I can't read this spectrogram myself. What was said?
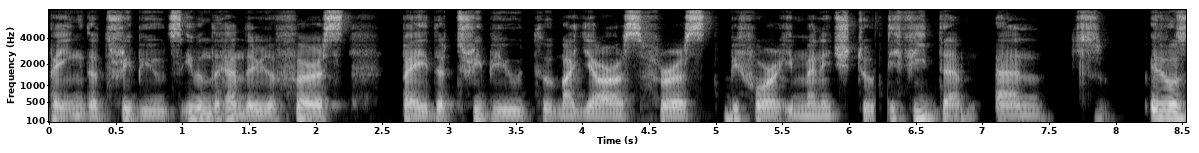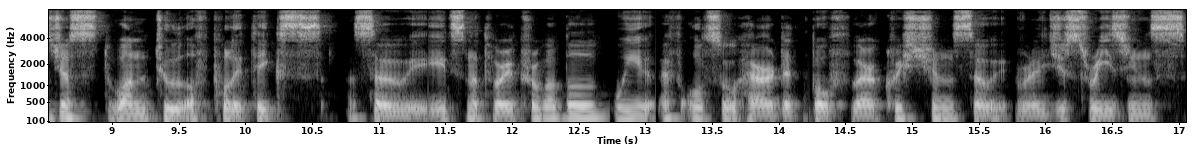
paying the tributes. Even the Henry I paid the tribute to Magyars first before he managed to defeat them. And it was just one tool of politics, so it's not very probable. We have also heard that both were Christians, so religious reasons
